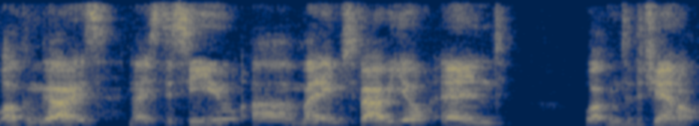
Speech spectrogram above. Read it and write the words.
Welcome guys, nice to see you. Uh, my name is Fabio and welcome to the channel.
